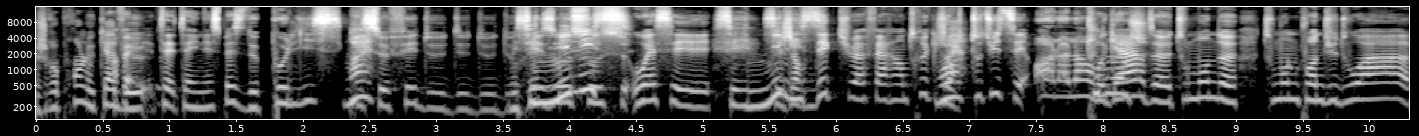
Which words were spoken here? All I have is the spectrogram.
je reprends le cas En de. t'as- une espèce de police qui Ouais. se fait de, de, de, de c'est une milice. Ouais, c'est. C'est une milice. genre dès que tu vas faire un truc, Ouais. genre tout de suite c'est oh là là Tout le regarde euh, tout le monde tout le monde pointe du doigt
